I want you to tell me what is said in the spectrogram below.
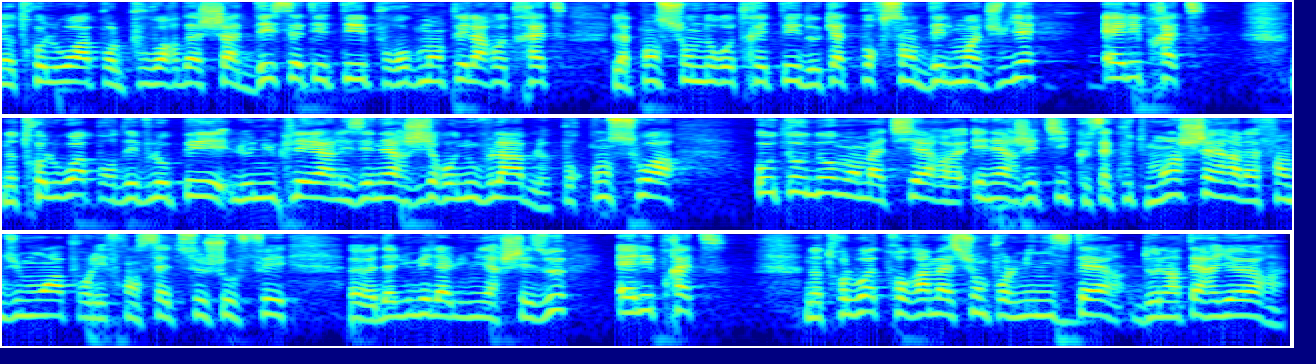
Notre loi pour le pouvoir d'achat dès cet été pour augmenter la retraite, la pension de nos retraités de 4% dès le mois de juillet, elle est prête. Notre loi pour développer le nucléaire, les énergies renouvelables, pour qu'on soit autonome en matière euh, énergétique, que ça coûte moins cher à la fin du mois pour les Français de se chauffer, d'allumer la lumière chez eux, elle est prête. Notre loi de programmation pour le ministère de l'Intérieur,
